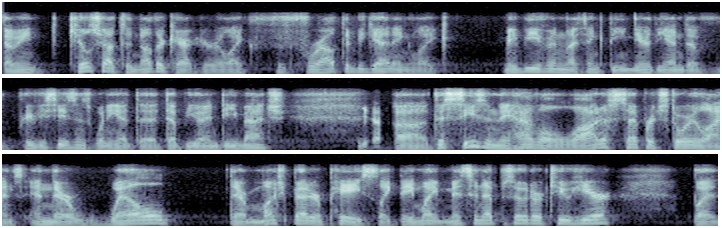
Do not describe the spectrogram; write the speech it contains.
I mean, Killshot's another character. Like throughout the beginning, like maybe even I think the near the end of previous seasons when he had the WND match yeah. Uh, this season they have a lot of separate storylines, and they're well, they're much better paced. Like they might miss an episode or two here, but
